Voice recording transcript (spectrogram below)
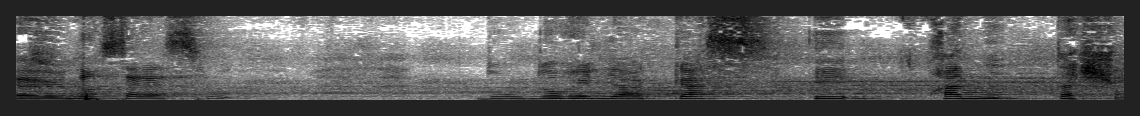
euh, une installation donc d'Aurélia Casse et Franny Tachon.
